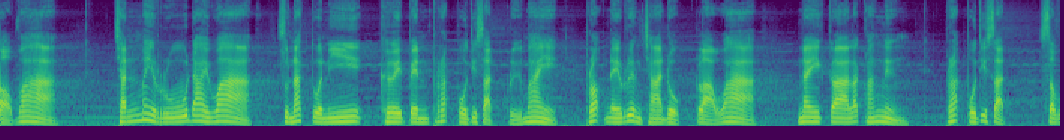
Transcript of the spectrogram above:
ตอบว่า ฉันไม่รู้ได้ว่า สุนัขตัวนี้เคยเป็นพระโพธิสัตว์หรือไม่ เพราะในเรื่องชาดกกล่าวว่า ในกาละครั้งหนึ่ง พระโพธิสัตว์เสว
